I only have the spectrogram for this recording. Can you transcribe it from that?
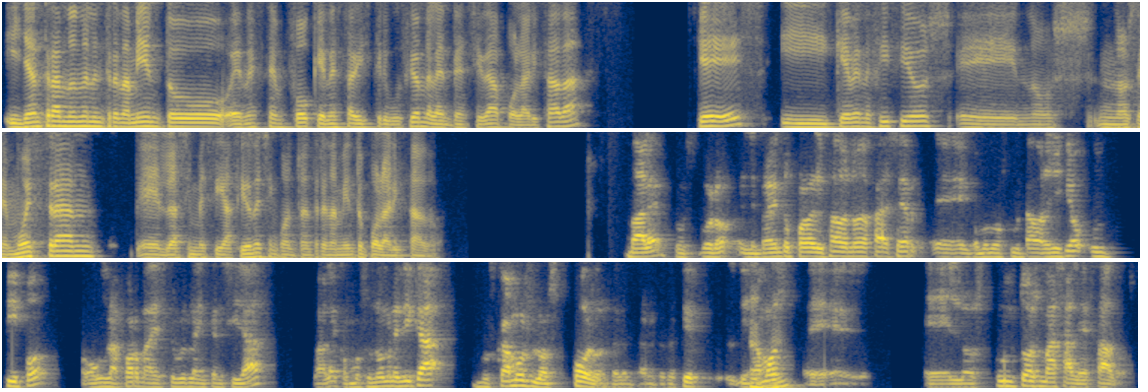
Y ya entrando en el entrenamiento, en este enfoque, en esta distribución de la intensidad polarizada, qué es y qué beneficios eh, nos, nos, demuestran eh, las investigaciones en cuanto a entrenamiento polarizado. Vale, pues bueno, el entrenamiento polarizado no deja de ser, eh, como hemos comentado al inicio, un tipo o una forma de distribuir la intensidad, ¿vale? Como su nombre indica, buscamos los polos del entrenamiento, es decir, digamos, los puntos más alejados.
